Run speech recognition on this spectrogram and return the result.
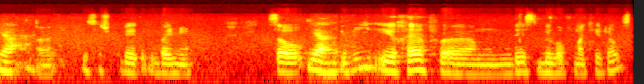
yeah this is created by me. So yeah we you have um, this bill of materials.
